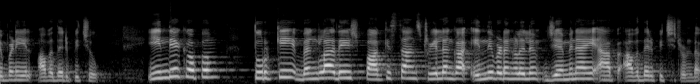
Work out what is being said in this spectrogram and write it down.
വിപണിയിൽ അവതരിപ്പിച്ചു. ഇന്ത്യക്കൊപ്പം തുർക്കി ബംഗ്ലാദേശ് പാകിസ്ഥാൻ ശ്രീലങ്ക എന്നിവിടങ്ങളിലും ജെമിനായി ആപ്പ് അവതരിപ്പിച്ചിട്ടുണ്ട്.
